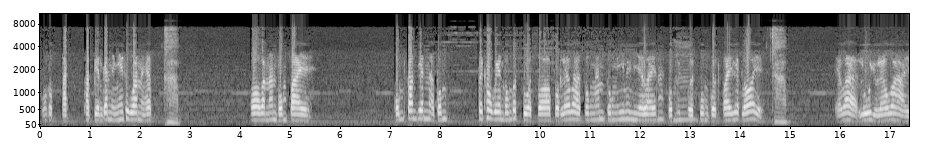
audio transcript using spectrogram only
ผมก็ปัดผัดเปลี่ยนกันอย่างนี้ทุกวันนะครับ ครับ พอวันนั้นผมไป ผมตอนเย็นน่ะ ผม ไปเข้าเวรผมก็ตรวจสอบหมดแล้วว่าตรงนั้นตรงนี้ไม่มีอะไรนะผมไปเปิดปรุงเปิดไฟเรียบร้อยครับ แต่ว่ารู้อยู่แล้วว่าไอ้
